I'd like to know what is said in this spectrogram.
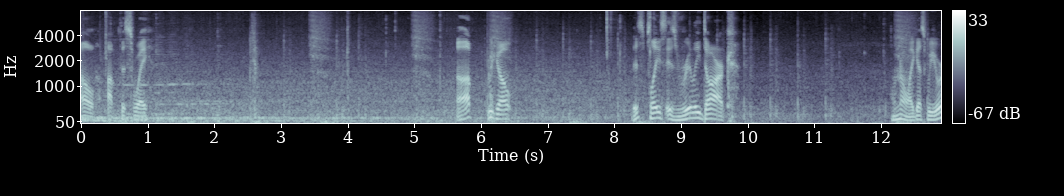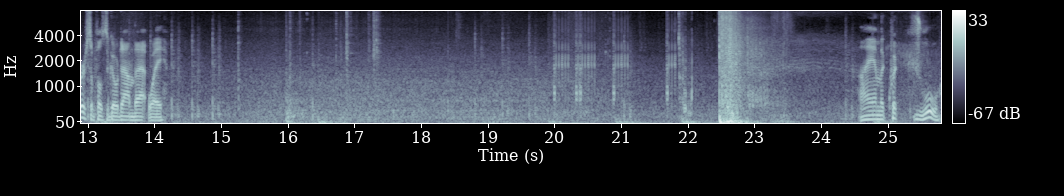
Oh, up this way. Up we go. This place is really dark. Oh no, I guess we were supposed to go down that way. I am a quick... Ooh.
